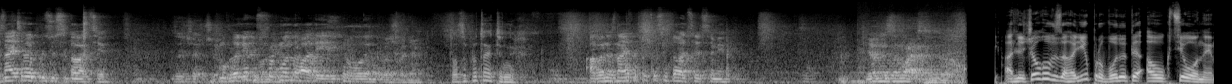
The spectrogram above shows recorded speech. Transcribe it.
Знаєте ви про цю ситуацію? Могли б якось прокоментувати її, Віктор Володимирович? Та запитайте в них. А ви не знаєте про цю ситуацію самі? Я не займаюся. А для чого взагалі проводити аукціони?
